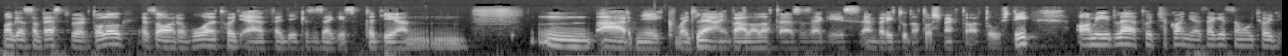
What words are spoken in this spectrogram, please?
maga ez a Westworld dolog, ez arra volt, hogy elfedjék ez az egészet egy ilyen mm, árnyék, vagy leányvállalata ez az egész emberi tudatos megtartósti, ami lehet, hogy csak annyi az egész, amúgy, hogy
